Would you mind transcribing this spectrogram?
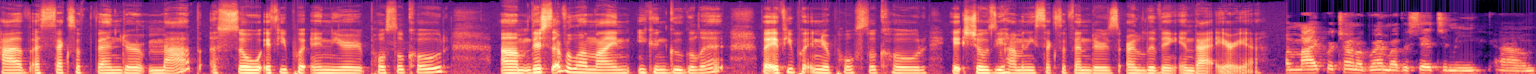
have a sex offender map. So if you put in your postal code, um, there's several online. You can Google it, but if you put in your postal code, it shows you how many sex offenders are living in that area. My paternal grandmother said to me, um,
